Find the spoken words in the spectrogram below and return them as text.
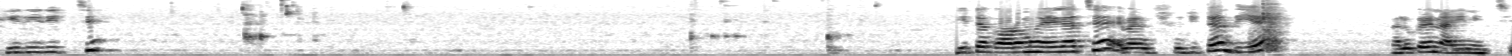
ঘি দিয়ে দিচ্ছি। ঘিটা গরম হয়ে গেছে, এবার সুজিটা দিয়ে ভালো করে নাড়িয়ে নিচ্ছি।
